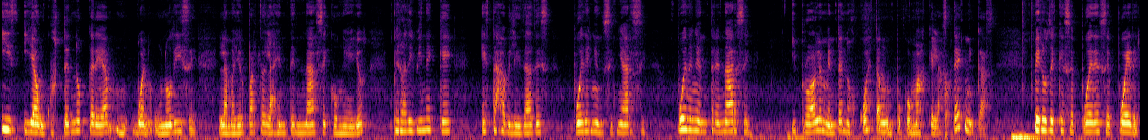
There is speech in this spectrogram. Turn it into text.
Y, y, aunque usted no crea, bueno, uno dice, la mayor parte de la gente nace con ellos, pero adivine que estas habilidades pueden enseñarse, pueden entrenarse y probablemente nos cuestan un poco más que las técnicas, pero de que se puede, se puede.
